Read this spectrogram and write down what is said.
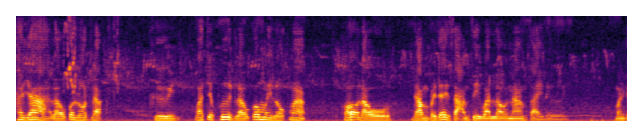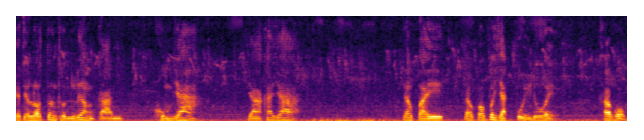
ฆ่าหญ้าเราก็ลดละคือวัชพืชเราก็ไม่ลกมาก เพราะเราดำไปได้สามสี่วันเราน้ำใส่เลย มันก็จะลดต้นทุนเรื่องการคุมหญ้ายาฆ่าหญ้า แล้วไปเราก็ประหยัดปุ๋ยด้วยครับผม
